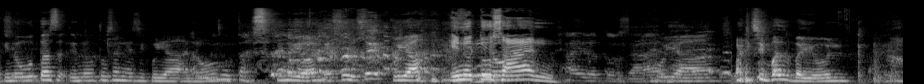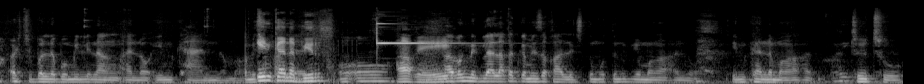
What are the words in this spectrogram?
Inuutas, inuutosan niya si Kuya, ano? Sino yun? Kuya. Inutusan. Kuya. Archibald ba yun? Archibald na bumili ng ano, in can. In can na beer? Oo. Okay. Habang naglalakad kami sa college, tumutunog yung mga ano, in can na mga chuchu.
